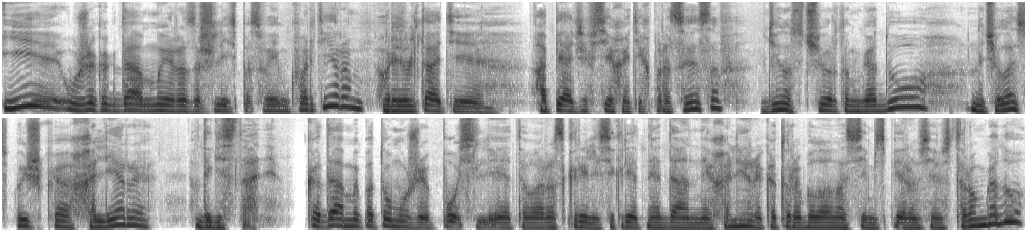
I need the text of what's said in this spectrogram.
И уже когда мы разошлись по своим квартирам, в результате, опять же, всех этих процессов, в 1994 году началась вспышка холеры в Дагестане. Когда мы потом уже после этого раскрыли секретные данные холеры, которая была у нас в 1971-1972 году,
